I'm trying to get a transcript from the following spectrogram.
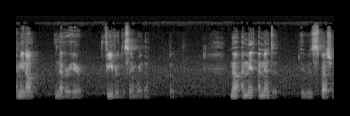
I mean, I'll never hear fevered the same way though. But no, I meant I meant it. It was special.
